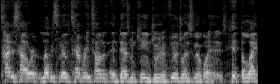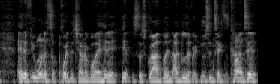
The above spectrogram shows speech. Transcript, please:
Tytus Howard, Lovie Smith, Tavierre Thomas, and Desmond King Jr. If you enjoyed this video, go ahead and hit the like. And if you want to support the channel, go ahead and hit the subscribe button. I deliver Houston, Texas content,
